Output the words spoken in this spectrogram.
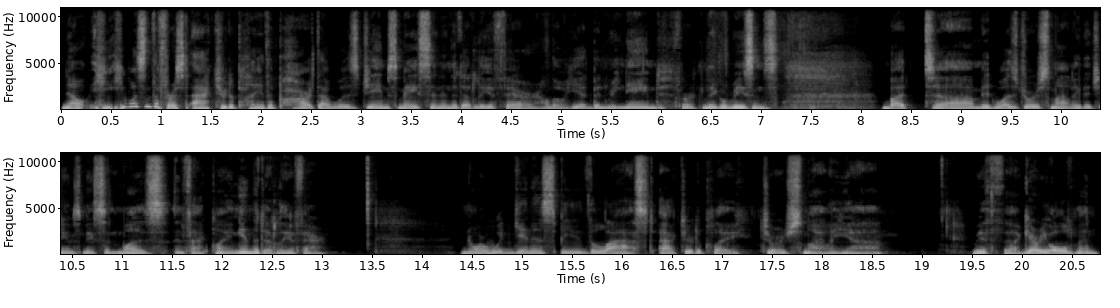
Now, he, he wasn't the first actor to play the part. That was James Mason in The Deadly Affair, although he had been renamed for legal reasons. But um, it was George Smiley that James Mason was, in fact, playing in The Deadly Affair. Nor would Guinness be the last actor to play George Smiley, uh, with uh, Gary Oldman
